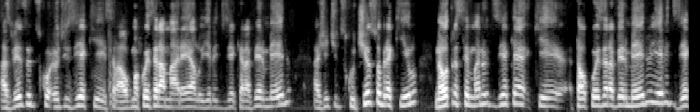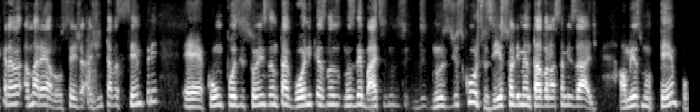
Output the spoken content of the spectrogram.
às vezes eu, eu dizia que, sei lá, alguma coisa era amarelo e ele dizia que era vermelho, a gente discutia sobre aquilo. Na outra semana eu dizia que, é, que tal coisa era vermelho e ele dizia que era amarelo. Ou seja, a gente estava sempre é, com posições antagônicas no, nos debates, nos, nos discursos, e isso alimentava a nossa amizade. Ao mesmo tempo,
